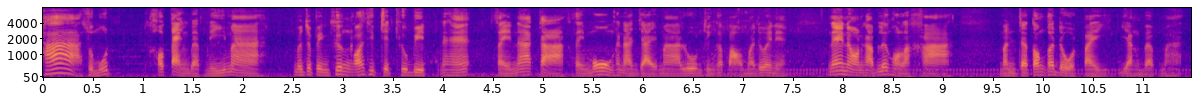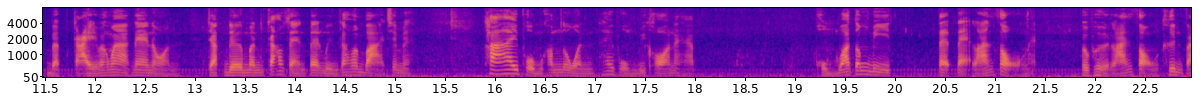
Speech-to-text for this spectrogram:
ถ้าสมมุติเขาแต่งแบบนี้มา มันจะเป็นเครื่อง 117 คิวบิตนะฮะ ใส่หน้ากาก ใส่โม่งขนาดใหญ่มารวมถึงกระเป๋ามาด้วยเนี่ย แน่นอนครับเรื่องของราคา มันจะต้องกระโดดไปอย่างแบบมาแบบไกลมากๆ แน่นอน จากเดิมมัน 9 8 9 0 0 0 บาทใช่ไหม ถ้าให้ผมคำนวณให้ผมวิเคราะห์นะครับ ผมว่าต้องมีแตะแตะล้านสองอะเผลอๆล้านสองขึ้นไป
